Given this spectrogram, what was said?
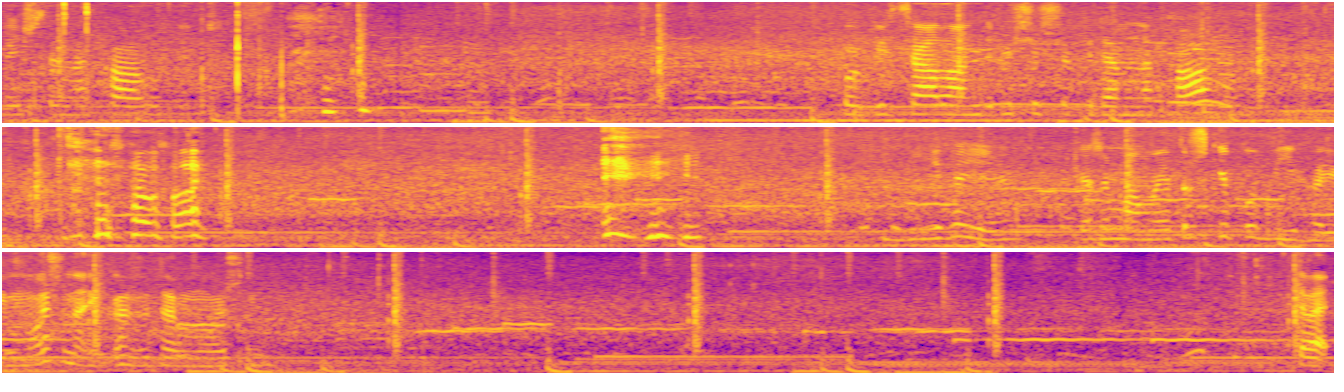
Вийшли на каву. Пообіцяла Андрюші, що підемо на каву. Давай. Бігає. Каже, мама, я трошки побігаю, можна? Я кажу, так можна. Давай.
